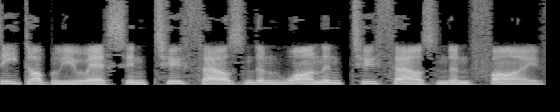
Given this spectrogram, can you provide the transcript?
CWS in 2001 and 2005.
